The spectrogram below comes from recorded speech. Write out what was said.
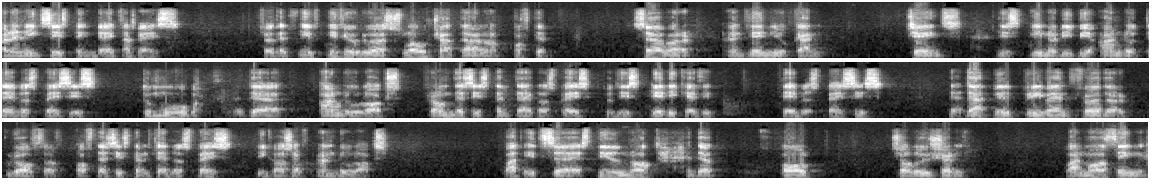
on an existing database. So that if, if you do a slow shutdown of the server and then you can change this InnoDB undo table spaces to move the undo logs from the system table space to these dedicated table spaces. That will prevent further growth of, of the system table space because of undo logs. But it's uh, still not the whole solution. One more thing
